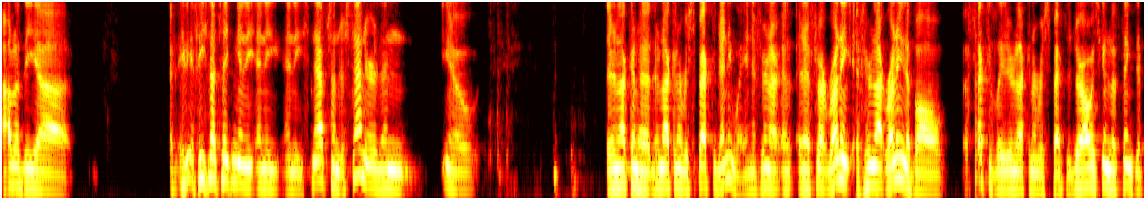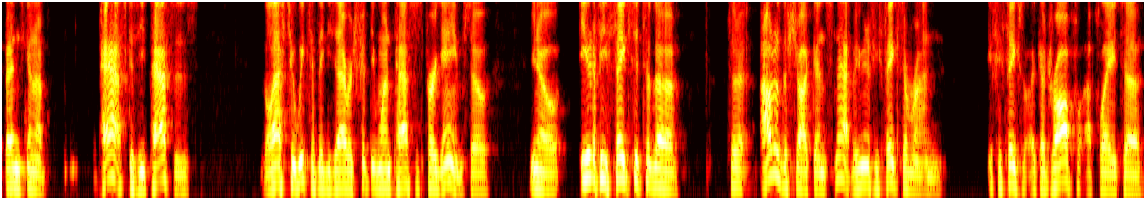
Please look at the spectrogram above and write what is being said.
out of the uh if, if he's not taking any any any snaps under center, then you know they're not gonna they're not gonna respect it anyway. And if they're not and if they're not running if they're not running the ball effectively, they're not gonna respect it. They're always gonna think that Ben's gonna pass because he passes. The last two weeks, I think he's averaged 51 passes per game. So, you know, even if he fakes it to the to out of the shotgun snap, even if he fakes a run, if he fakes like a draw a play to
